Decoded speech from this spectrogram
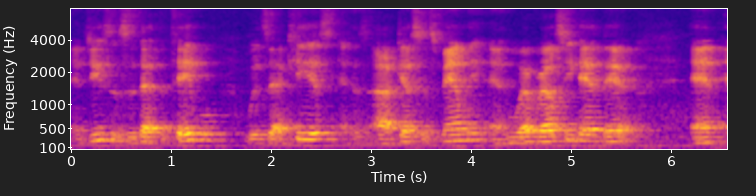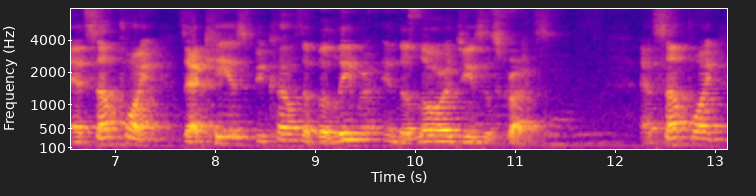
And Jesus is at the table with Zacchaeus and his, I guess his family and whoever else he had there. And at some point, Zacchaeus becomes a believer in the Lord Jesus Christ. At some point,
